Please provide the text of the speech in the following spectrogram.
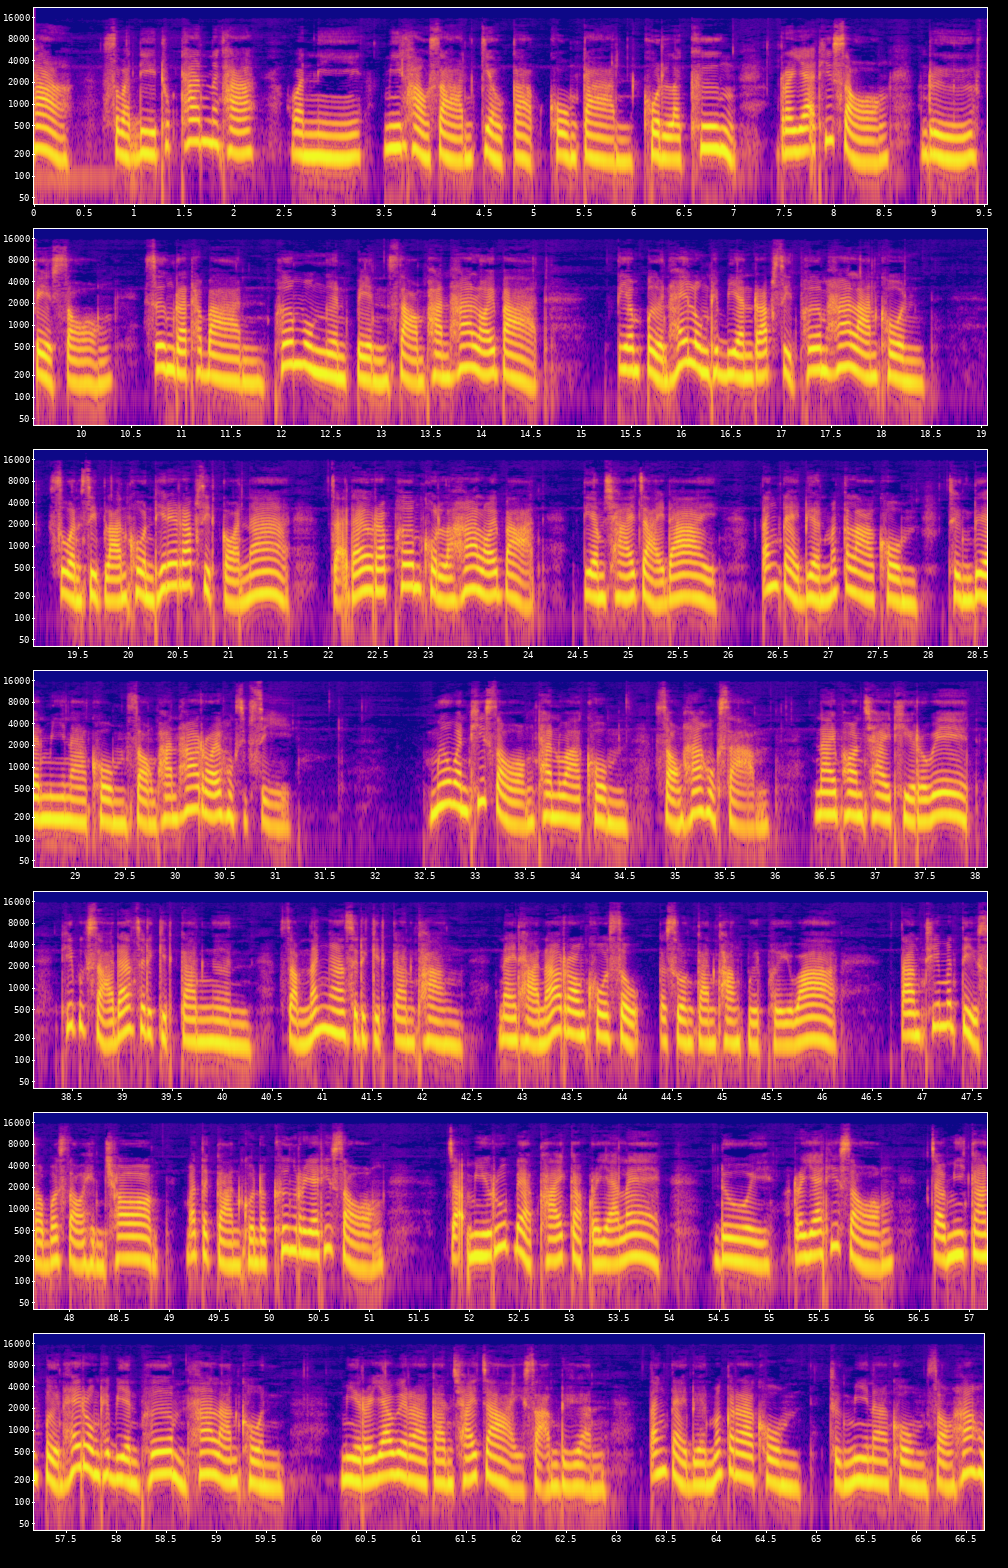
ค่ะ สวัสดีทุกท่านนะคะ วันนี้มีข่าวสารเกี่ยวกับโครงการคนละครึ่ง ระยะที่ 2 หรือเฟส 2 ซึ่งรัฐบาลเพิ่มวงเงินเป็น 3,500 บาท เตรียมเปิดให้ลงทะเบียนรับสิทธิ์เพิ่ม 5 ล้านคน ส่วน 10 ล้านคนที่ได้รับสิทธิ์ก่อนหน้า จะได้รับเพิ่มคนละ 500 บาท เตรียมใช้จ่ายได้ ตั้งแต่เดือนมกราคม ถึงเดือนมีนาคม 2564 เมื่อวันที่ 2 ธันวาคม 2563 นายพรชัยธีระเวชที่ปรึกษาด้านเศรษฐกิจการเงิน สำนักงานเศรษฐกิจการคลัง ในฐานะรองโฆษกกระทรวงการคลังเปิดเผยว่า ตามที่มติสบสเห็นชอบ มาตรการคนละครึ่งระยะที่ 2 จะมีรูปแบบคล้ายกับระยะแรก โดยระยะที่ 2 จะมีการเปิดให้ลงทะเบียนเพิ่ม 5 ล้านคน มีระยะเวลาการใช้จ่าย 3 เดือน ตั้งแต่เดือนมกราคม ถึงมีนาคม 256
